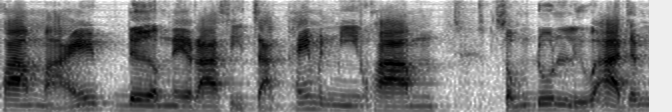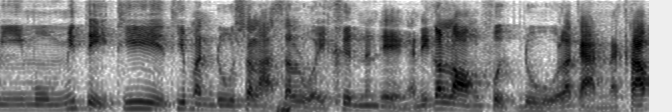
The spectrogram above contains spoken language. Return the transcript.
ความหมายเดิมในราศีจักรให้มันมีความสมดุลหรือว่าอาจจะมีมุมมิติที่ที่มันดูสละสลวยขึ้นนั่นเอง อันนี้ก็ลองฝึกดูแล้วกันนะครับ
